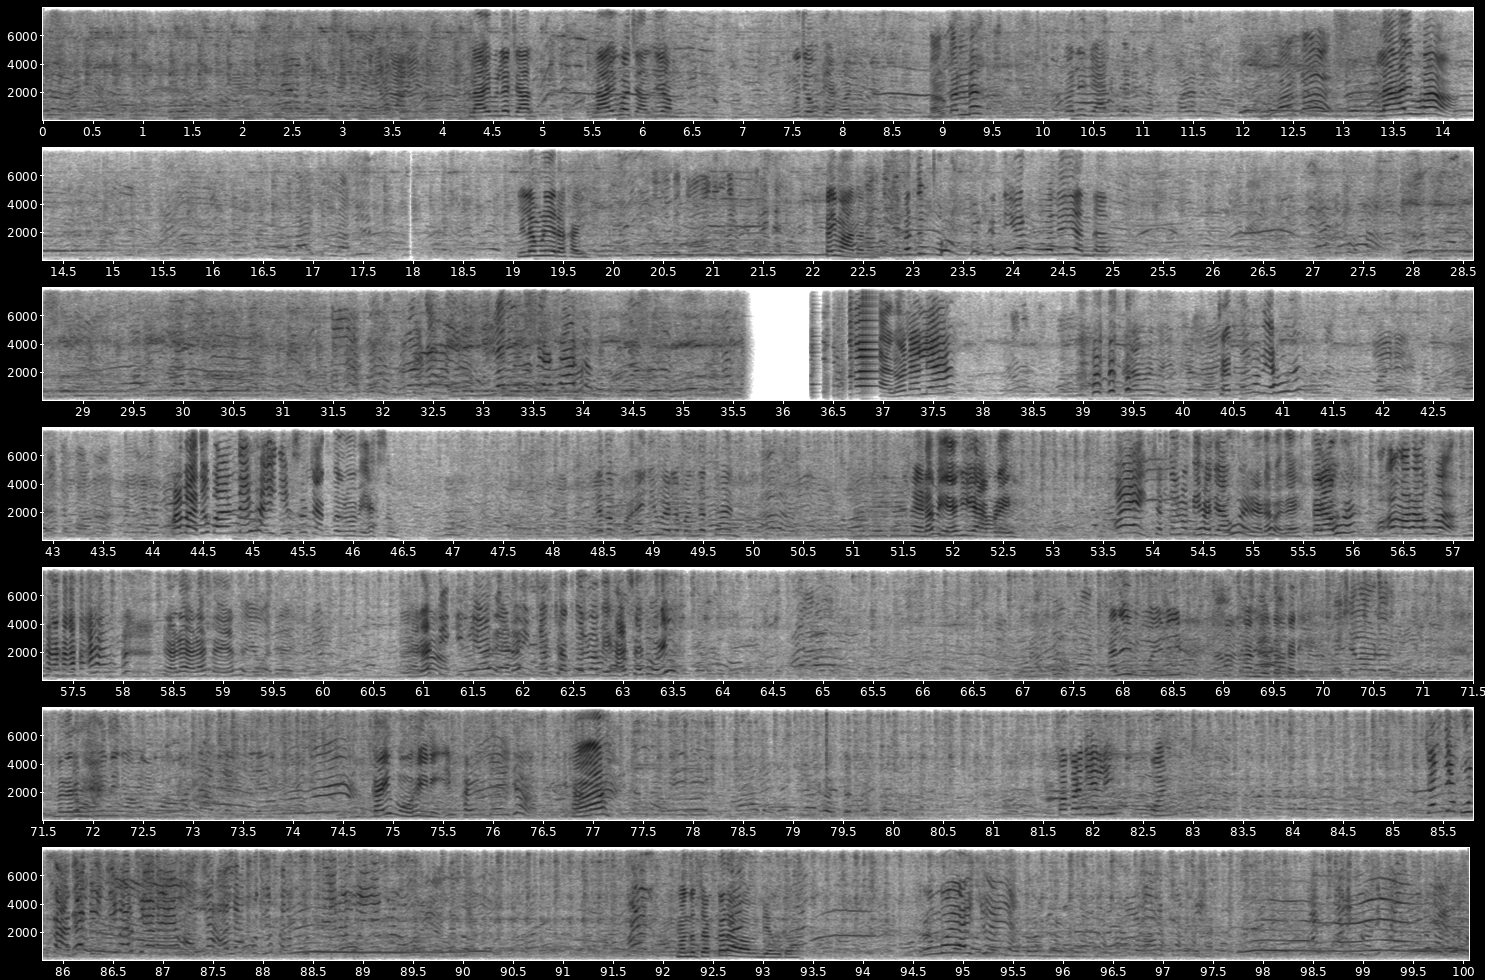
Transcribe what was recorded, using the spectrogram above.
લે ચાલ લાઈવ હો ચાલ આમ હું જવું બેહવા જો બંધ કર ને ઓલી જાડી જાડી પડે નહીં લાઈવ હો લીલમડી રખાઈ કઈ વાંધો નહીં પણ તું બોલ નિયર બોલી અંદર હાલો ના લ્યા ચક્કરમાં બેહવું પણ બધું બંધ થઈ ગયું છે ચક્કરમાં બેસું. એ તો ફરી ગયું એટલે બંધ જ થાય ને. હેડો બેહીએ આપણે. ઓય ચક્કરમાં બેહવા જાવું હોય ને હેડો બધાય. તારે આવું હે અમારા આવું હેડો હેડો તૈયાર થઈ જાઓ બધાય. હેડો ટિકિટ લેવા હેડો એમને ચક્કરમાં બેહાડશે થોડી. અલી મોઈની આમ ખરી. કઈ મોહિની? હા. પકડજે લી ફોન. ચમ તે બૂટ કાઢ્યા બીજી વાર હાલ હાલ આખો દિવસ બૂટ પહેર્યો હોય મને તો ચક્કર આવે બેહું તો.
